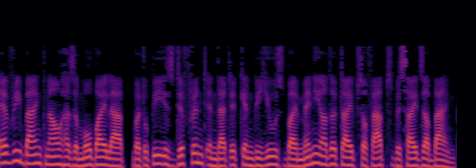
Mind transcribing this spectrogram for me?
Every bank now has a mobile app, but UPI is different in that it can be used by many other types of apps besides our bank.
